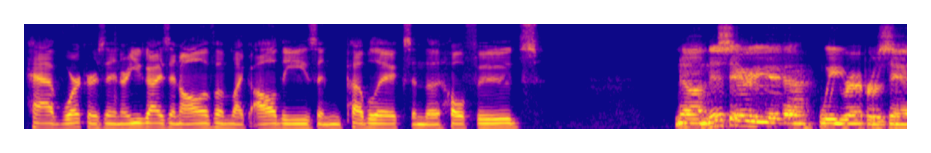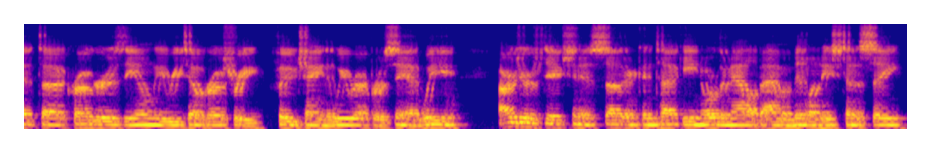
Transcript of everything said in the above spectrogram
have workers in are you guys in all of them like aldi's and publix and the whole foods no, in this area, we represent uh, Kroger is the only retail grocery food chain that we represent. We our jurisdiction is southern Kentucky, northern Alabama, middle and east Tennessee.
